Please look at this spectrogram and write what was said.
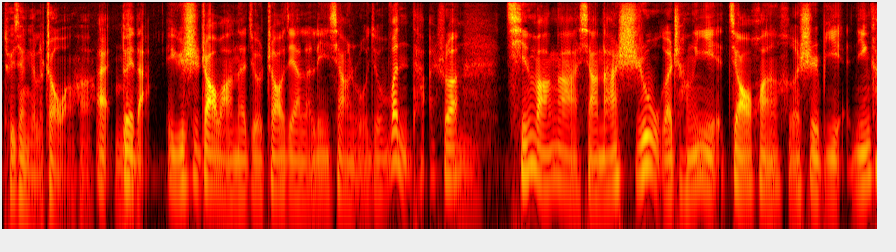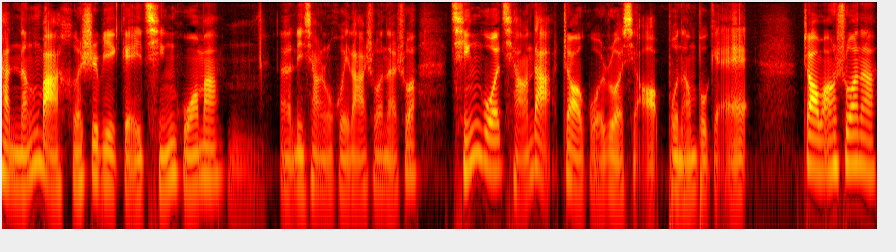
推荐给了赵王哈。哎，对的。于是赵王呢就召见了蔺相如，就问他说。秦王啊，想拿十五个诚意交换和氏璧，您看能把和氏璧给秦国吗？嗯，呃，蔺相如回答说呢，说秦国强大，赵国弱小，不能不给。赵王说呢，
